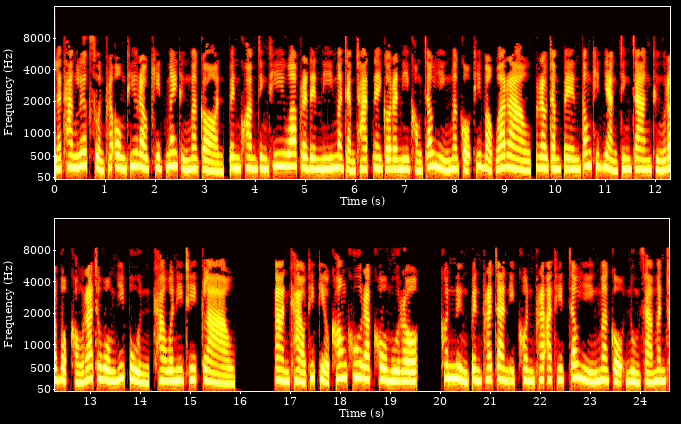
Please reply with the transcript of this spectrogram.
และทางเลือกส่วนพระองค์ที่เราคิดไม่ถึงมาก่อน เป็นความจริงที่ว่าประเด็นนี้มาแจ่มชัดในกรณีของเจ้าหญิงมาโกะที่บอกว่าเรา เราจำเป็นต้องคิดอย่างจริงจังถึงระบบของราชวงศ์ญี่ปุ่น คาวานิชิกล่าว อ่านข่าวที่เกี่ยวข้องคู่รักโคมูโระ คนหนึ่งเป็นพระจันทร์อีกคนพระอาทิตย์เจ้าหญิงมาโกะหนุ่มสามัญช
